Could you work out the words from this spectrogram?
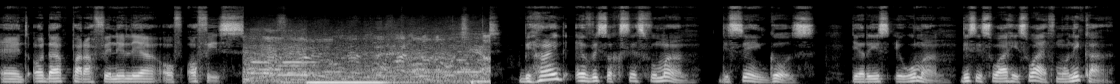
and other paraphernalia of office. Behind every successful man, the saying goes, there is a woman. This is why his wife, Monica,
